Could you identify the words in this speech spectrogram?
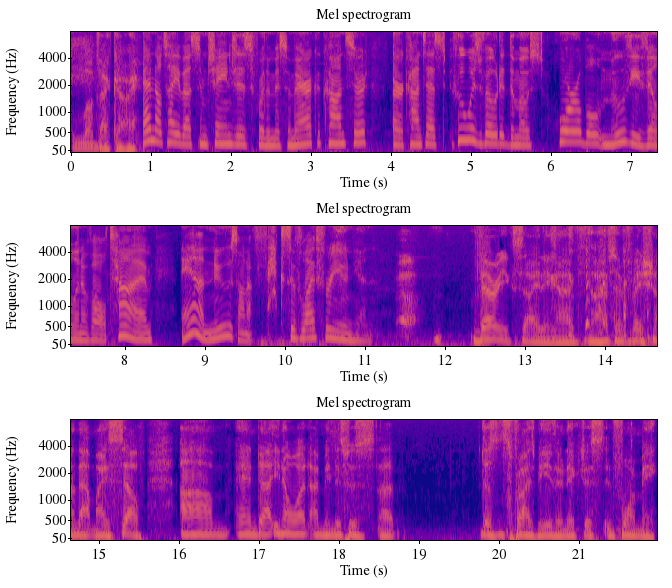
Love that guy. And I'll tell you about some changes for the Miss America concert or contest. Who was voted the most horrible movie villain of all time? And news on a Facts of Life reunion. Ah. Very exciting. I've, I have some information on that myself. Um, and uh, you know what? I mean, this was uh, doesn't surprise me either. Nick just informed me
